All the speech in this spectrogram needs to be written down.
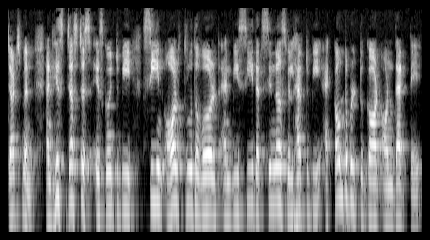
judgment, and His justice is going to be seen all through the world. And we see that sinners will have to be accountable to God on that day.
